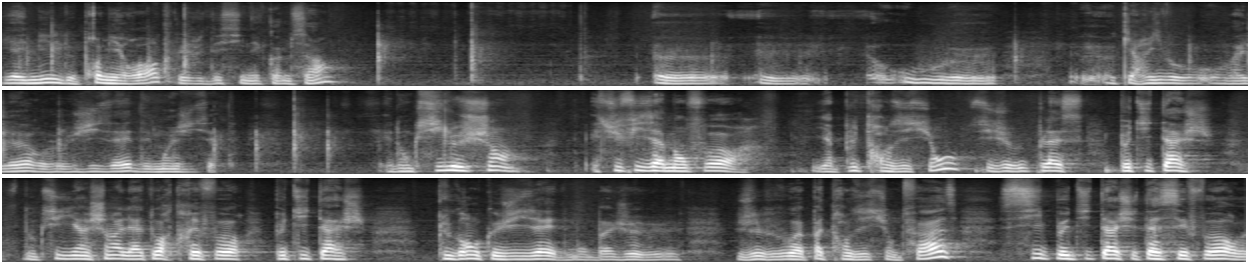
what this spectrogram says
y a une ligne de premier ordre que je vais dessiner comme ça, euh, euh, euh, qui arrive aux, valeurs jz et moins jz. Et donc si le champ est suffisamment fort, il n'y a plus de transition. Si je place petit h, donc s'il y a un champ aléatoire très fort, petit h plus grand que jz, bon, ben je ne vois pas de transition de phase. Si petit h est assez fort,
